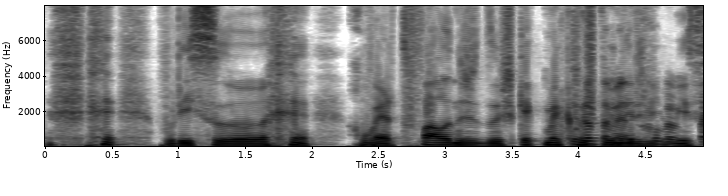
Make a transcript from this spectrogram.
Por isso, Roberto, fala-nos dos que, como é que os pioneiros viram isso.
